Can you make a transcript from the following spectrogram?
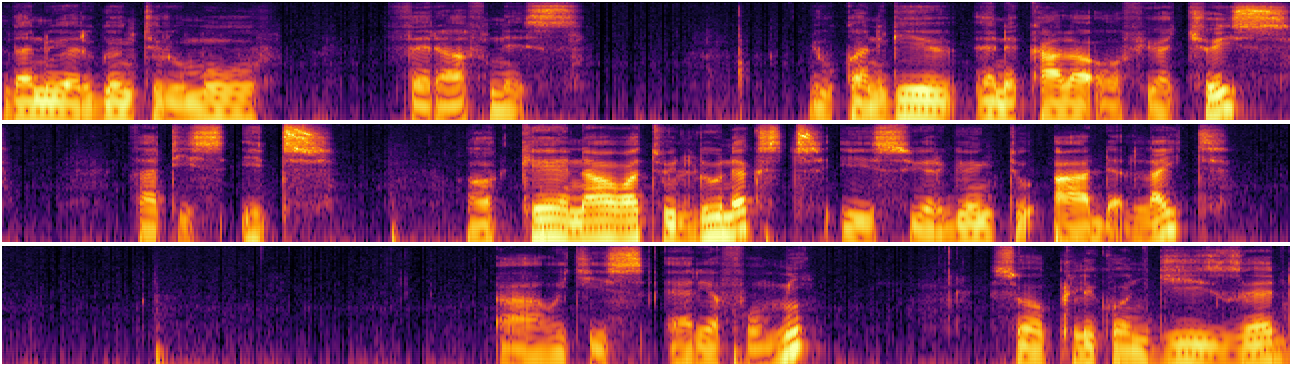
Then we are going to remove the roughness. You can give any color of your choice. That is it. Okay now what we'll do next is we are going to add light uh, which is area for me so click on GZ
